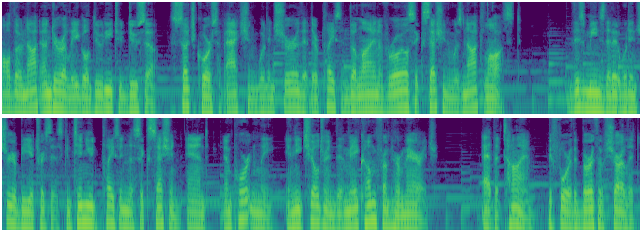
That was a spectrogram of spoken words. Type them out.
although not under a legal duty to do so, such course of action would ensure that their place in the line of royal succession was not lost. This means that it would ensure Beatrice's continued place in the succession and, importantly, any children that may come from her marriage. At the time, before the birth of Charlotte,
